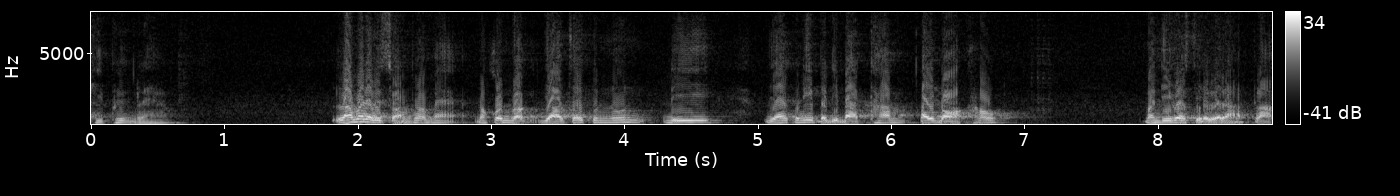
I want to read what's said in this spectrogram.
ที่พึ่งแล้ว เราไม่ได้ไปสอนพ่อแม่บางคนบอกอยากให้คุณนู้นดีอยากให้คนนี้ปฏิบัติธรรมไปบอกเขาบางทีก็เสียเวลาเปล่า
